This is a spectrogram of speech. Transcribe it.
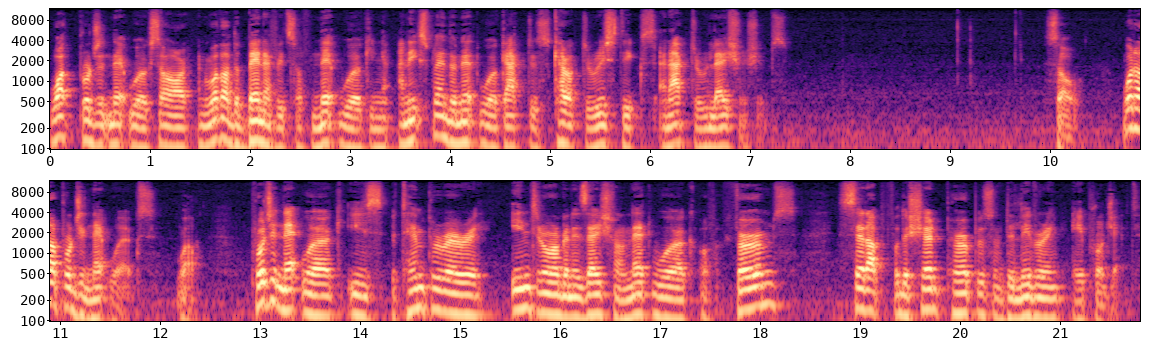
what project networks are and what are the benefits of networking and explain the network actors' characteristics and actor relationships. So, what are project networks? Well, project network is a temporary interorganizational network of firms set up for the shared purpose of delivering a project.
